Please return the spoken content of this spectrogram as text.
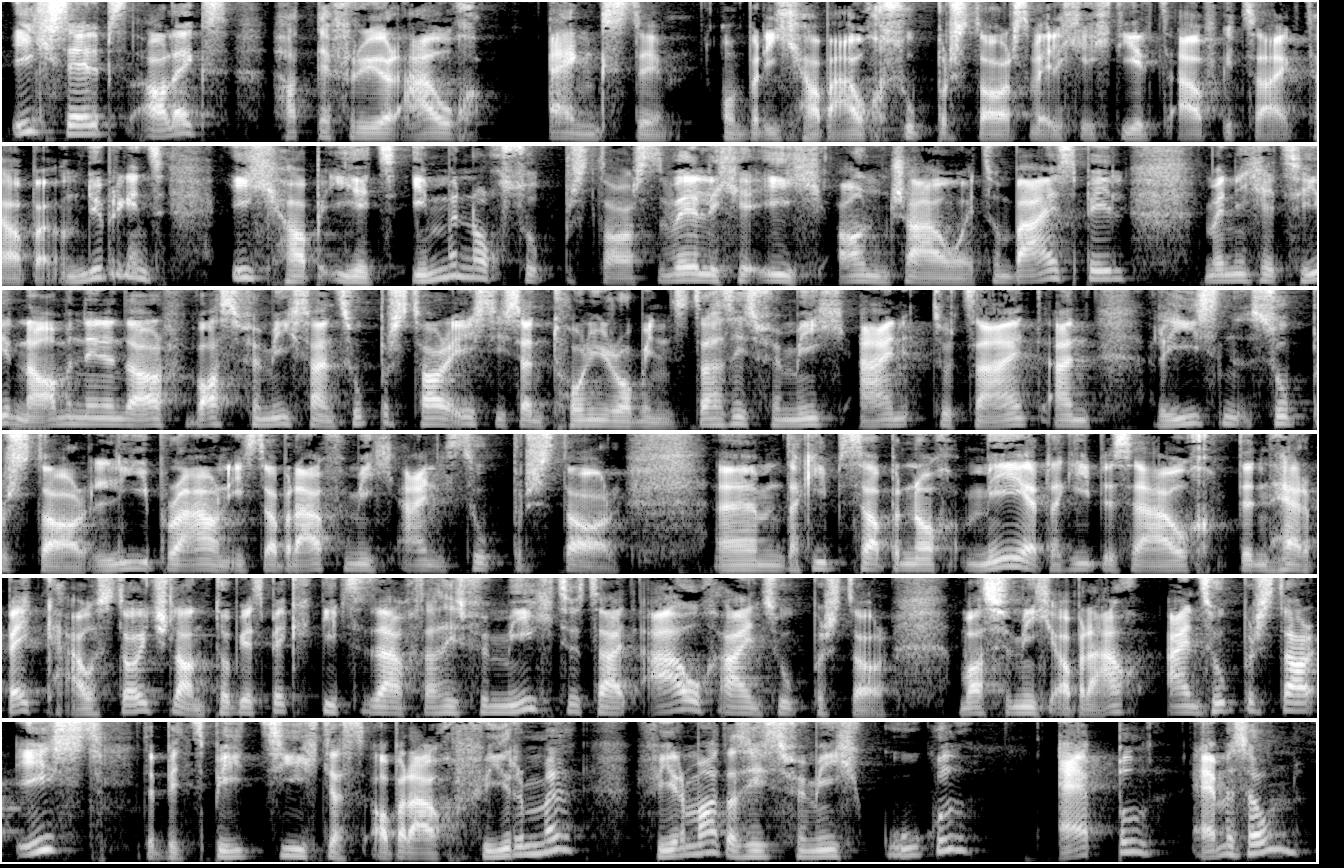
Ich selbst, Alex, hatte früher auch Ängste aber ich habe auch Superstars, welche ich dir jetzt aufgezeigt habe. Und übrigens, ich habe jetzt immer noch Superstars, welche ich anschaue. Zum Beispiel, wenn ich jetzt hier Namen nennen darf, was für mich sein Superstar ist, ist ein Tony Robbins. Das ist für mich ein, zurzeit ein riesen Superstar. Lee Brown ist aber auch für mich ein Superstar. Ähm, da gibt es aber noch mehr. Da gibt es auch den Herr Beck aus Deutschland. Tobias Beck gibt es auch. Das ist für mich zurzeit auch ein Superstar. Was für mich aber auch ein Superstar ist, da beziehe ich das aber auch Firma. Firma, das ist für mich Google, Apple, Amazon,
